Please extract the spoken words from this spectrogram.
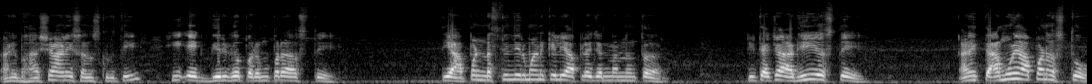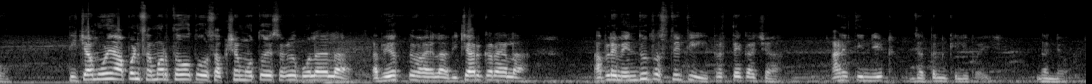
आणि भाषा आणि संस्कृती ही एक दीर्घ परंपरा असते. ती आपण नसती निर्माण केली आपल्या जन्मानंतर. ती त्याच्या आधीही असते. आणि त्यामुळे आपण असतो. तिच्यामुळे आपण समर्थ होतो सक्षम होतो हे सगळं बोलायला अभिव्यक्त व्हायला विचार करायला. आपल्या मेंदूत असते ती प्रत्येकाच्या आणि ती नीट जतन केली पाहिजे. धन्यवाद.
